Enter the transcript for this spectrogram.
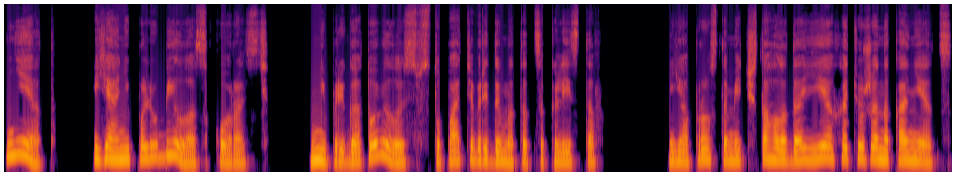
Нет, я не полюбила скорость не приготовилась вступать в ряды мотоциклистов. Я просто мечтала доехать уже наконец.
